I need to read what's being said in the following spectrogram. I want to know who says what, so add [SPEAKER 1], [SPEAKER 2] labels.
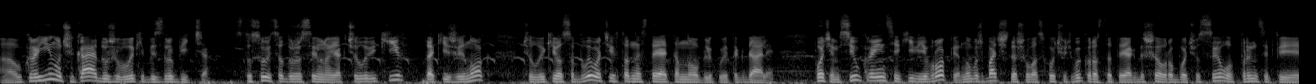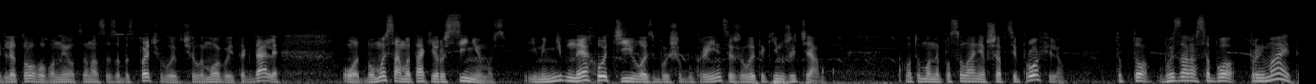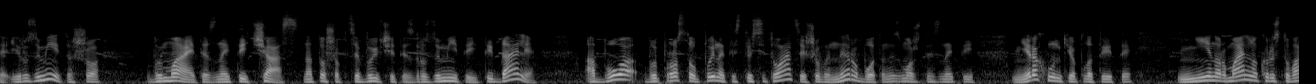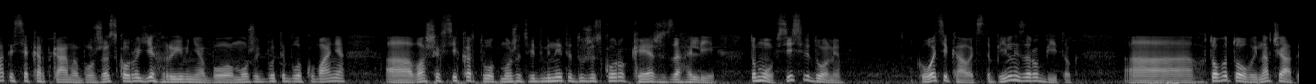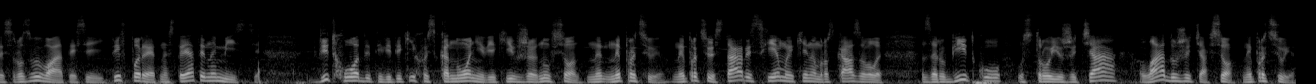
[SPEAKER 1] Е, Україну чекає дуже велике безробіття. Стосується дуже сильно як чоловіків, так і жінок. Чоловіки, особливо ті, хто не стоять там на обліку і так далі. Потім всі українці, які в Європі, ну ви ж бачите, що вас хочуть використати як дешеву робочу силу. В принципі, для того вони оце нас і забезпечували, вчили мови і так далі. От, бо ми саме так і розцінюємось. І мені б не хотілося б, щоб українці жили таким життям. От у мене посилання в шапці профілю. Тобто, ви зараз або приймаєте і розумієте, що ви маєте знайти час на те, щоб це вивчити, зрозуміти йти далі. Або ви просто опинитесь в тій ситуації, що ви ні роботу не зможете знайти, ні рахунки оплатити, ні нормально користуватися картками, бо вже скоро є гривня, бо можуть бути блокування а, ваших всіх карток, можуть відмінити дуже скоро кеш взагалі. Тому всі свідомі, кого цікавить стабільний заробіток, а, хто готовий навчатись, розвиватися, йти вперед, не стояти на місці. Відходити від якихось канонів, які вже ну все не, не працює. Не працює старі схеми, які нам розказували заробітку, устрою життя, ладу життя. Все не працює.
